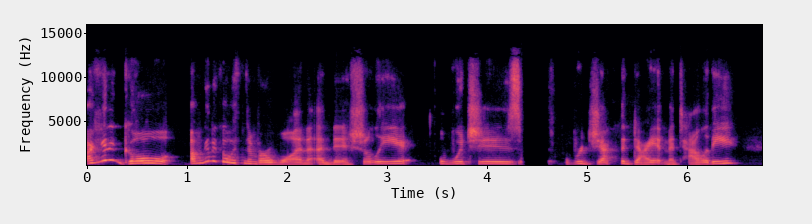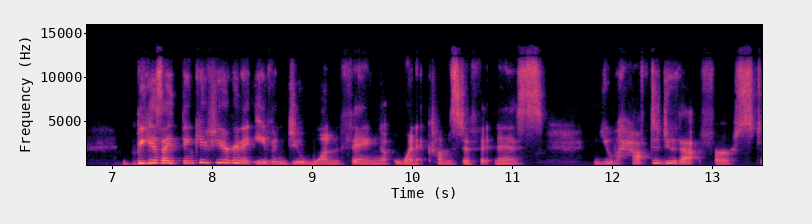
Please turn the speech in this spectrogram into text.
I'm gonna go, I'm gonna go with number one initially, which is reject the diet mentality. Mm-hmm. Because I think if you're gonna even do one thing when it comes to fitness, you have to do that first.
